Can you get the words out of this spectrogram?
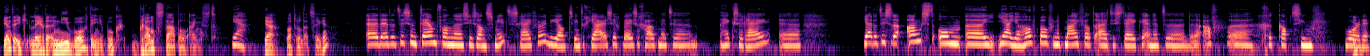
Jente, ik leerde een nieuw woord in je boek, brandstapelangst. Ja. Ja, wat wil dat zeggen? Uh, dat is een term van uh, Suzanne Smit, schrijver, die al twintig jaar zich bezighoudt met uh, hekserij. ja, dat is de angst om ja, je hoofd boven het maaiveld uit te steken en het eraf gekapt zien worden.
